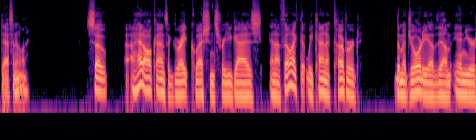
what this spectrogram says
definitely. So I had all kinds of great questions for you guys, and I feel like that we kind of covered the majority of them in your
